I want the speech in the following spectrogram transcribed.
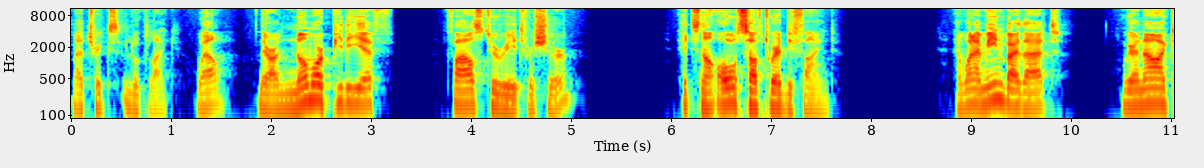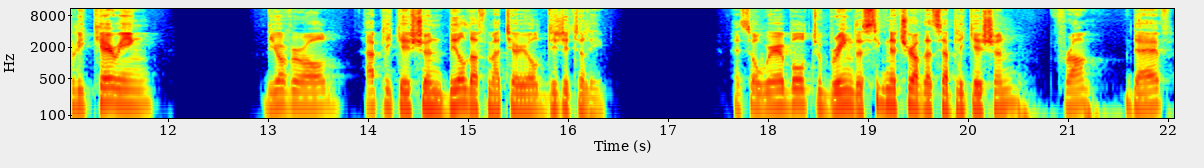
metrics look like? Well, there are no more PDF files to read for sure it's now all software defined. And what I mean by that, we are now actually carrying the overall application build of material digitally. And so we're able to bring the signature of that application from dev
